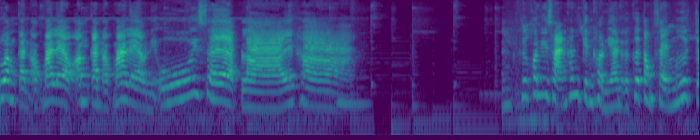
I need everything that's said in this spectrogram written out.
ร่วมกันออกมาแล้วออมกันออกมาแล้วนี่อุ้ยแซ่บหลายค่ะ คือคนอีสานขั้นกินข้าวเหนียวนี่ก็คือต้องใส่มือจ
